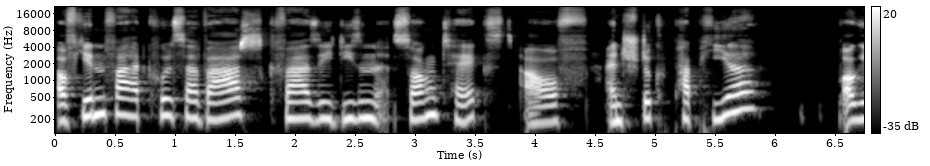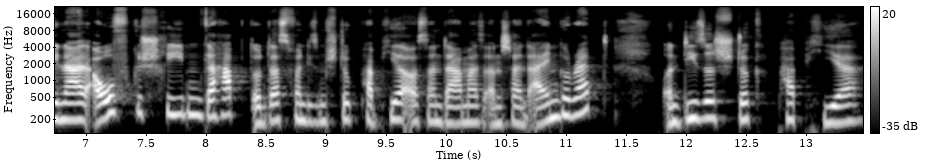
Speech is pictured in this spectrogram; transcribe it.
Auf jeden Fall hat Cool Savage quasi diesen Songtext auf ein Stück Papier original aufgeschrieben gehabt und das von diesem Stück Papier aus dann damals anscheinend eingerappt. Und dieses Stück Papier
